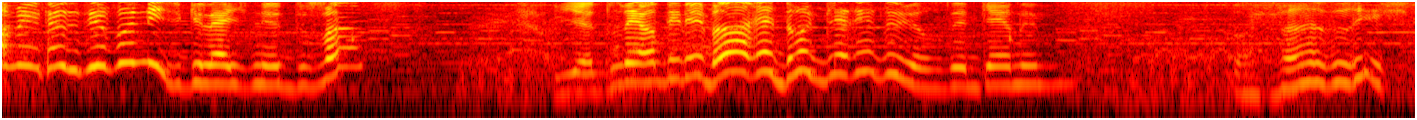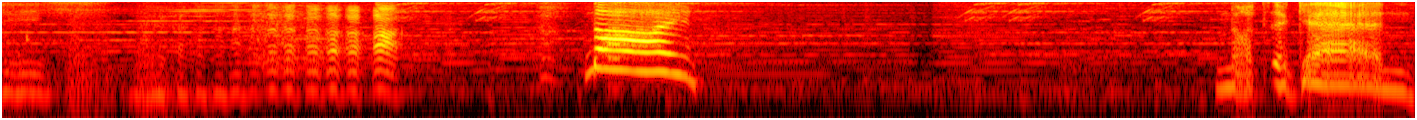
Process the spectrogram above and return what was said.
Damit hättet ihr wohl nicht gerechnet, was? Jetzt lernt ihr den wahren dunklere Dürsten kennen. Und zwar so richtig. Nein! Not again!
